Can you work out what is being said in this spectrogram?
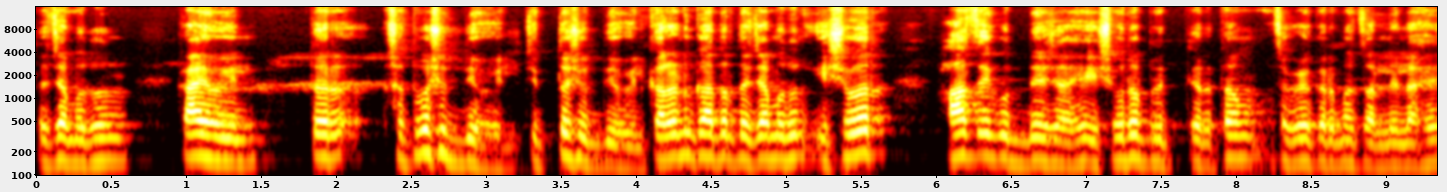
त्याच्यामधून काय होईल? तर सत्वशुद्धी होईल चित्तशुद्धी होईल. कारण का? तर त्याच्यामधून ईश्वर हाच एक उद्देश आहे. ईश्वर प्रत्यर्थम सगळे कर्म चाललेलं आहे.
